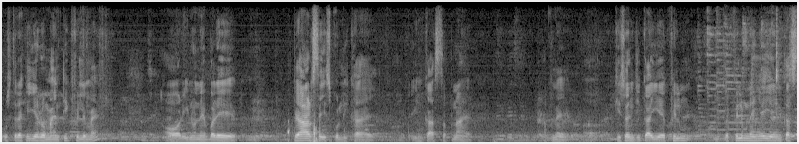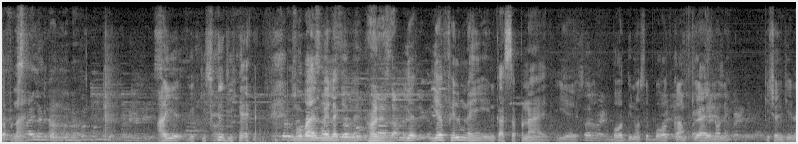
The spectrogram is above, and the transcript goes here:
उस तरह की ये रोमांटिक फ़िल्म है। और इन्होंने बड़े प्यार से इसको लिखा है इनका सपना है। अपने किशन जी का ये फ़िल्म मतलब फ़िल्म नहीं है ये इनका सपना से। है। आइए ये किशन जी हैं। मोबाइल में लगे हुए हैं। हाँ। जी सर। ये ये फ़िल्म नहीं इनका सपना है। ये बहुत दिनों से बहुत काम किया है इन्होंने किशन जी ने।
